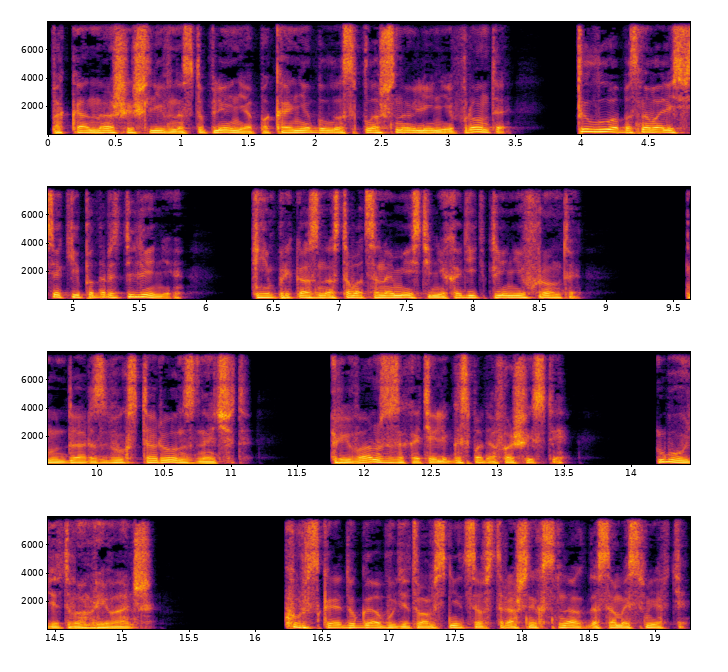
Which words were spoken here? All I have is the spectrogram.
Пока наши шли в наступление, пока не было сплошной линии фронта, в тылу обосновались всякие подразделения. Им приказано оставаться на месте, не ходить к линии фронта. Удар с двух сторон, значит. Реванш захотели господа фашисты. Будет вам реванш. Курская дуга будет вам сниться в страшных снах до самой смерти.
